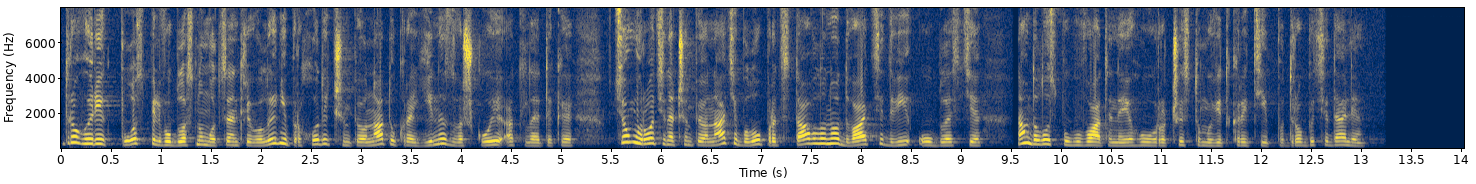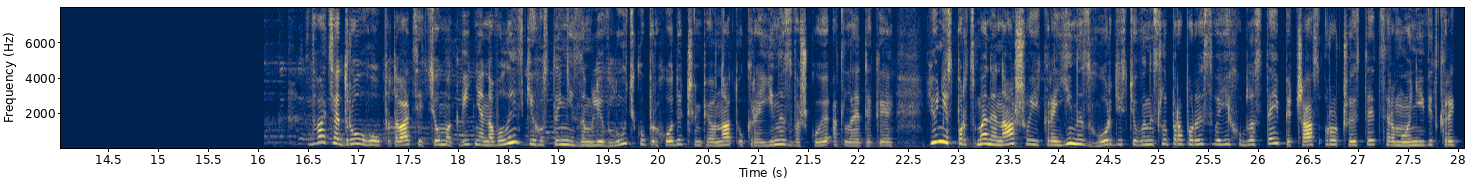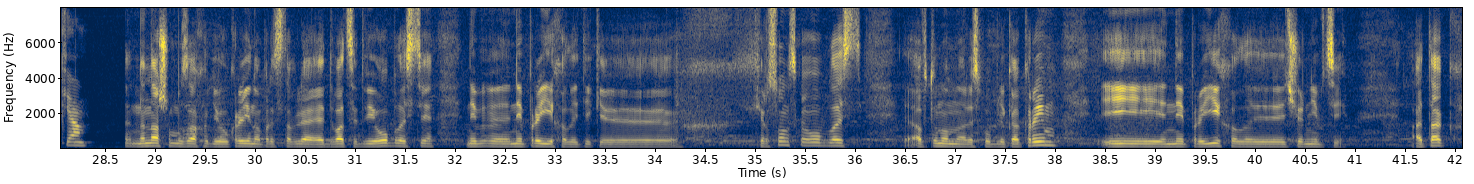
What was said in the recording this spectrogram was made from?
Другий рік поспіль в обласному центрі Волині проходить чемпіонат України з важкої атлетики. В цьому році на чемпіонаті було представлено 22 області. Нам вдалося побувати на його урочистому відкритті. Подробиці далі. З 22 по 27 квітня на Волинській гостинній землі в Луцьку проходить чемпіонат України з важкої атлетики. Юні спортсмени нашої країни з гордістю винесли прапори своїх областей під час урочистої церемонії відкриття. На нашому заході Україну представляє 22 області. Не, не приїхали тільки е, Херсонська область, Автономна Республіка Крим і не приїхали Чернівці. А так,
